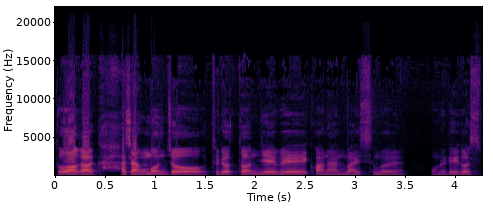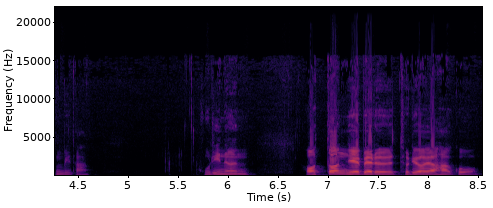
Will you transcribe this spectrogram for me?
노아가 가장 먼저 드렸던 예배에 관한 말씀을 오늘 읽었습니다. 우리는 어떤 예배를 드려야 하고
